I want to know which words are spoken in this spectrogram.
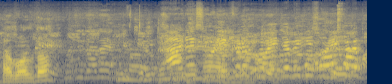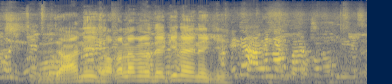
হ্যাঁ বলতো জানি সকালে আমরা দেখি নাই নাকি এটা আমি নেব ওটা ও নেবে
